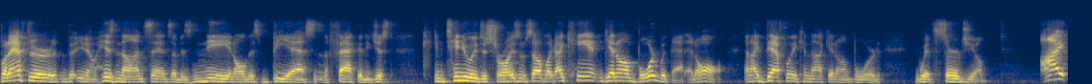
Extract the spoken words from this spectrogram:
but after the you know his nonsense of his knee and all this BS and the fact that he just continually destroys himself, like I can't get on board with that at all. And I definitely cannot get on board with Sergio. I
